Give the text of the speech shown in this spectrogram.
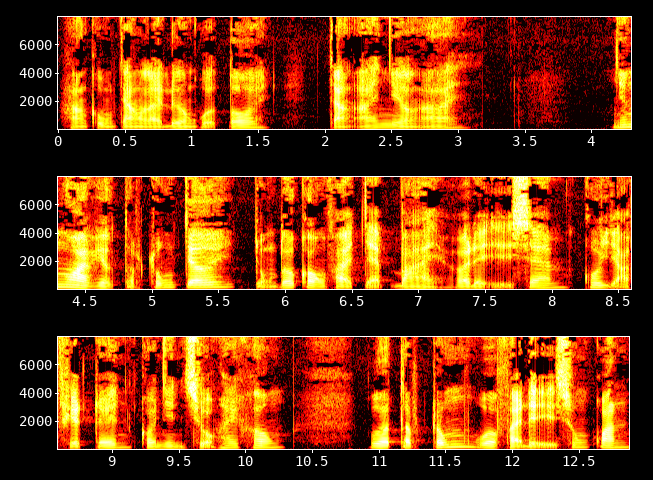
hắn cũng chặn lại đường của tôi, chẳng ai nhường ai. Nhưng ngoài việc tập trung chơi, chúng tôi còn phải chép bài và để ý xem cô giáo phía trên có nhìn xuống hay không. Vừa tập trung vừa phải để ý xung quanh,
